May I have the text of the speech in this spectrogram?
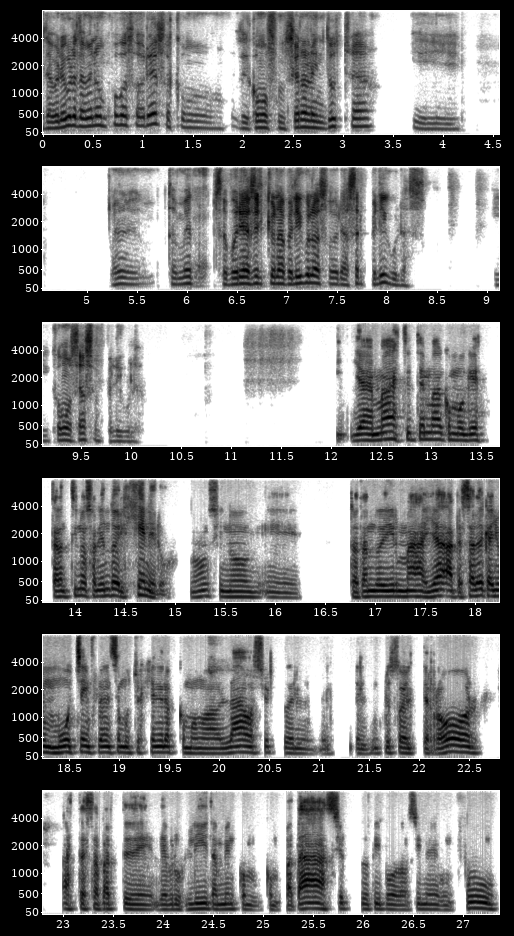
la película también es un poco sobre eso, es como de cómo funciona la industria y eh, también se podría decir que una película sobre hacer películas y cómo se hacen películas. Y además este tema como que es Tarantino saliendo del género, ¿no? Sino eh, tratando de ir más allá, a pesar de que hay mucha influencia en muchos géneros, como hemos hablado, ¿cierto? Del- incluso del terror, hasta esa parte de, de Bruce Lee también con, con patadas, cierto tipo de cine de kung fu,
